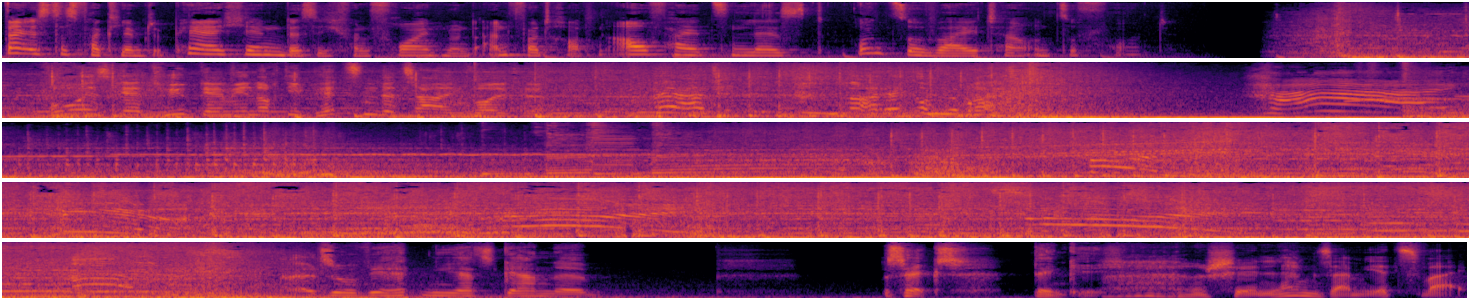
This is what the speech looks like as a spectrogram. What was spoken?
Da ist das verklemmte Pärchen, das sich von Freunden und Anvertrauten aufheizen lässt und so weiter und so fort. Wo ist der Typ, der mir noch die Pizzen bezahlen wollte? Wer hat Marek umgebracht? Jetzt gerne Sex, denke ich. Oh, schön langsam, ihr zwei.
